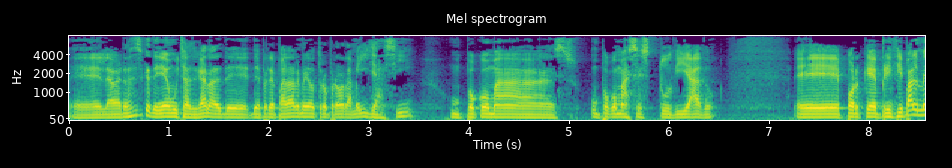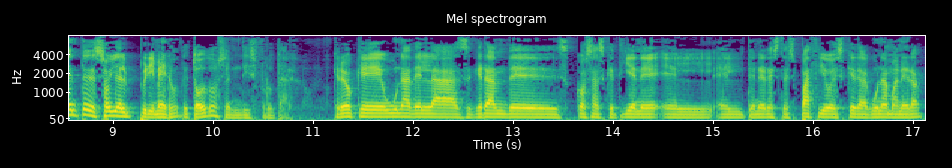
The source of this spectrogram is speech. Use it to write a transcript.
Eh, la verdad es que tenía muchas ganas de, de prepararme otro programilla así, un poco más, un poco más estudiado eh, porque principalmente soy el primero de todos en disfrutarlo. Creo que una de las grandes cosas que tiene el, tener este espacio es que de alguna manera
